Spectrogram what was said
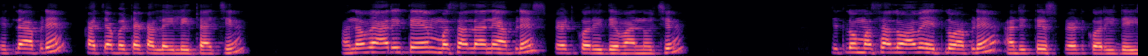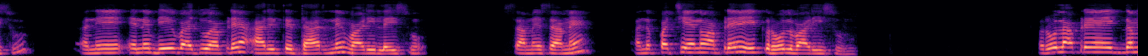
એટલે આપણે કાચા બટાકા લઈ લીધા છે. અને હવે આ રીતે મસાલાને આપણે સ્પ્રેડ કરી દેવાનું છે. જેટલો મસાલો આવે એટલો આપણે આ રીતે સ્પ્રેડ કરી દઈશું. અને એને બે બાજુ આપણે આ રીતે ધારને વાળી લઈશું. સામે સામે અને પછી એનો આપણે એક રોલ વાળીશું. રોલ આપણે એકદમ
